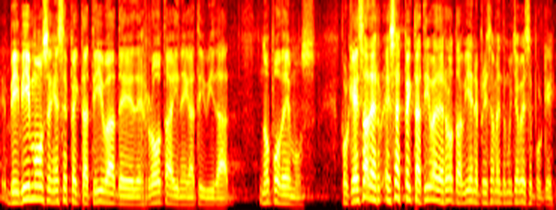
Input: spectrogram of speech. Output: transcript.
Vivimos en esa expectativa de derrota y negatividad. No podemos. Porque esa, esa expectativa de derrota viene precisamente muchas veces porque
